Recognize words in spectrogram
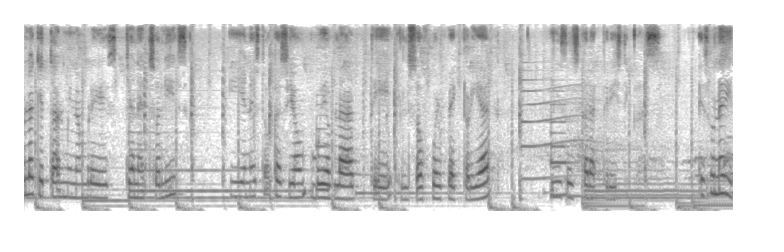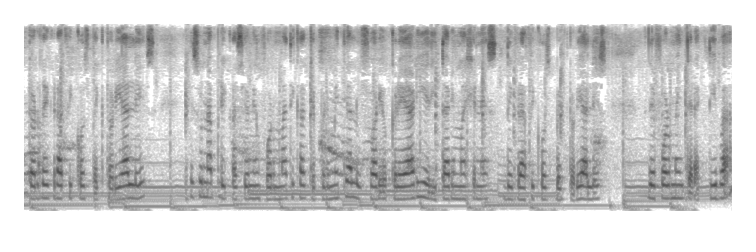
Hola, ¿qué tal? Mi nombre es Janet Solís y en esta ocasión voy a hablar del el software vectorial y sus características. Es un editor de gráficos vectoriales, es una aplicación informática que permite al usuario crear y editar imágenes de gráficos vectoriales de forma interactiva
